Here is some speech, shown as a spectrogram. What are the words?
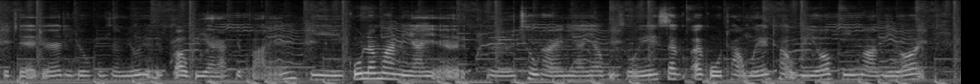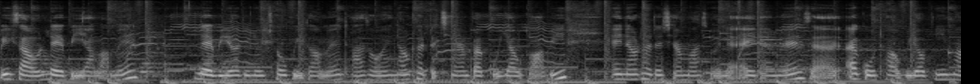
ဖြစ်တဲ့အတွက်ဒီလိုပုံစံမျိုးပေါက်ပေးရတာဖြစ်ပါတယ်ဒီကိုလက်မနေရာရဲ့ချုပ်ထားတဲ့နေရာရောက်ပြီဆိုရင်ဆက်အကိုထောက်မယ်ထောက်ပြီးတော့ပြီးမှပြီးတော့ပိတ်စာကိုလှည့်ပေးရပါမယ်လှည့်ပြီးတော့ဒီလိုချုပ်ပေးသွားမယ်ဒါဆိုရင်နောက်ထပ်တစ်ချမ်းဘက်ကိုရောက်သွားပြီ အဲနောက်ထပ်တစ်ချမ်းမှာဆိုရင်လည်းအဲ့တိုင်းပဲအက်ကိုထောက်ပြီးတော့ပြီးမှ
